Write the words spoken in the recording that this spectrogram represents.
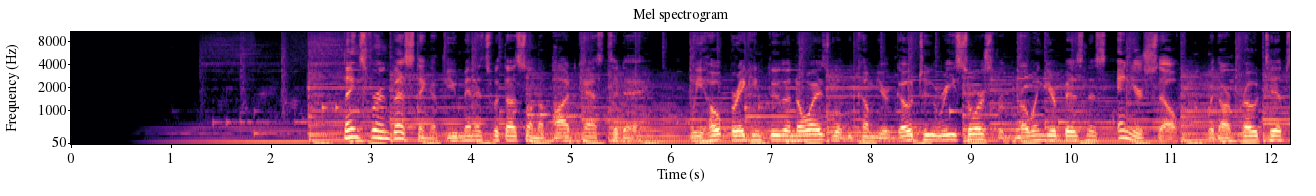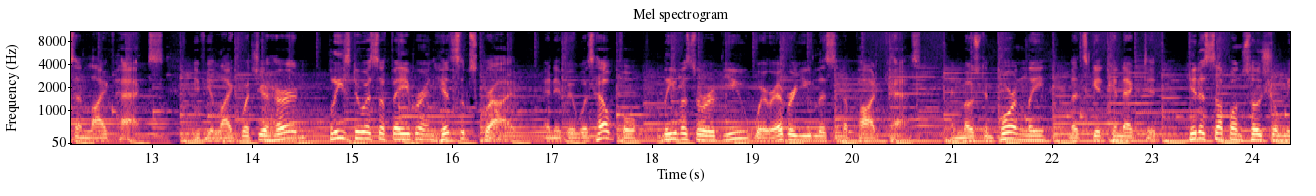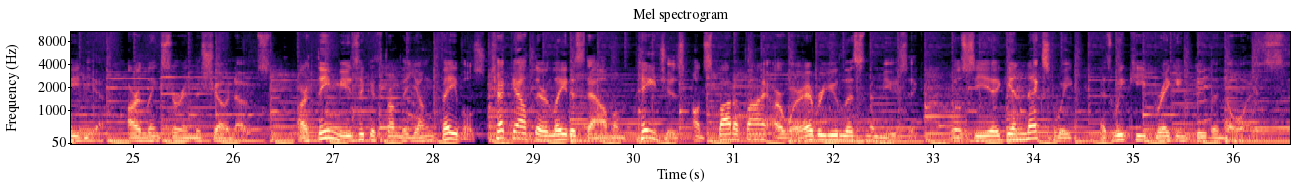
Thanks for investing a few minutes with us on the podcast today. We hope Breaking Through the Noise will become your go to resource for growing your business and yourself with our pro tips and life hacks. If you like what you heard, please do us a favor and hit subscribe. And if it was helpful, leave us a review wherever you listen to podcasts. And most importantly, let's get connected. Hit us up on social media. Our links are in the show notes. Our theme music is from the Young Fables. Check out their latest album, Pages, on Spotify or wherever you listen to music. We'll see you again next week as we keep breaking through the noise.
